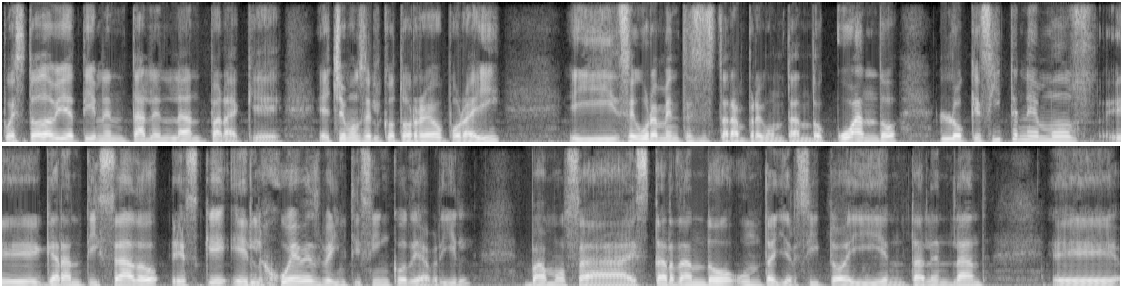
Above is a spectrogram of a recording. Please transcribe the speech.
pues todavía tienen Talentland para que echemos el cotorreo por ahí y seguramente se estarán preguntando cuándo. Lo que sí tenemos eh, garantizado es que el jueves 25 de abril vamos a estar dando un tallercito ahí en Talentland. Eh,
